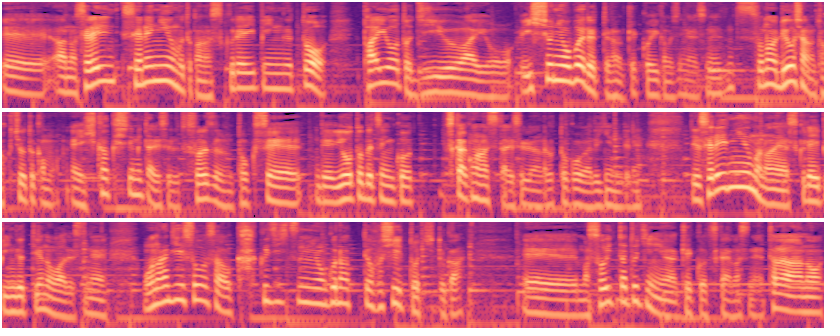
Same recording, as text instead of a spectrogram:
えー、あのセレセレニウムとかのスクレーピングと PyO と GUI を一緒に覚えるっていうのは結構いいかもしれないですね。その両者の特徴とかも、えー、比較してみたりするとそれぞれの特性で用途別にこう使いこなせたりするようなところができるんでね。でセレニウムのねスクレーピングっていうのはですね同じ操作を確実に行ってほしい時とかえー、まあ、そういった時には結構使えますね。ただあの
